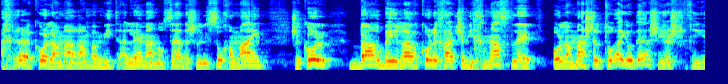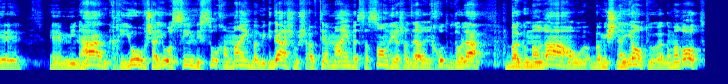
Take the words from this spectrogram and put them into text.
אחרי הכל, למה הרמב"ם מתעלם מהנושא הזה של ניסוך המים, שכל בר בירב, כל אחד שנכנס לעולמה של תורה יודע שיש חי... אה, אה, מנהג, חיוב, שהיו עושים ניסוך המים במקדש, ושאבתם מים בששון, ויש על זה אריכות גדולה בגמרא, במשניות ובגמרות,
